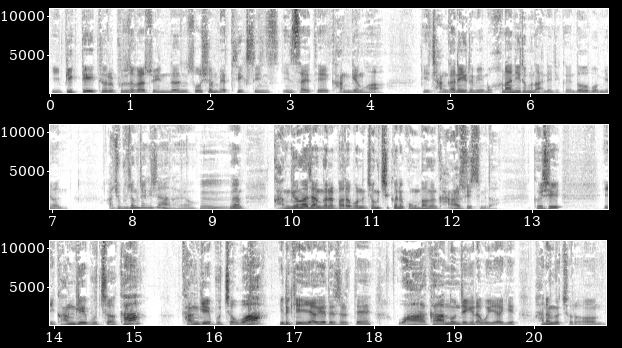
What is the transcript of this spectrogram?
이 빅데이터를 분석할 수 있는 소셜 매트릭스 인- 인사이트의 강경화 이 장관의 이름이 뭐 흔한 이름은 아니니까 넣어보면 아주 부정적이지 않아요. 음. 그러니까 강경화 장관을 바라보는 정치권의 공방은 강할 수 있습니다. 그것이 이 관계 부처가 관계 부처와 이렇게 이야기가 됐을 때 와가 논쟁이라고 이야기하는 것처럼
